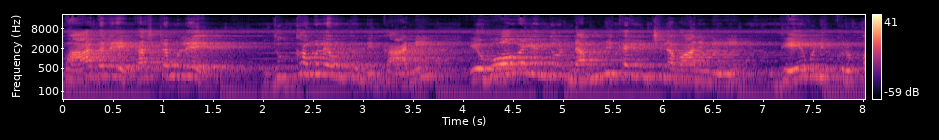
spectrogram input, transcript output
బాధలే కష్టములే దుఃఖములే ఉంటుంది. కానీ యహోవయందు నమ్మిక ఉంచిన వారిని దేవుని కృప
